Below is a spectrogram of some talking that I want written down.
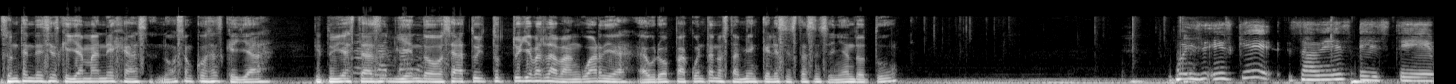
son tendencias que ya manejas, ¿no? Son cosas que ya que tú ya estás viendo, o sea, tú, tú, tú llevas la vanguardia a Europa. Cuéntanos también qué les estás enseñando tú. Pues es que, sabes, este,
